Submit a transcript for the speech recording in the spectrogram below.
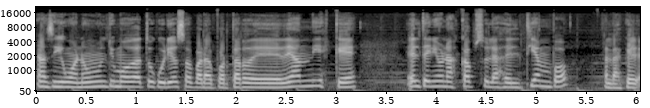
Así que bueno, un último dato curioso para aportar de, de Andy es que él tenía unas cápsulas del tiempo, a las que,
